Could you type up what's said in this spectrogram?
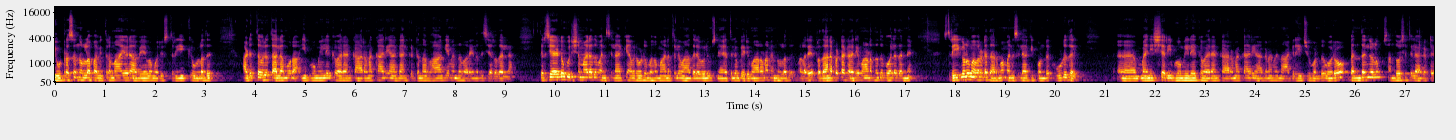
യൂട്രസ് എന്നുള്ള പവിത്രമായ ഒരു അവയവം ഒരു സ്ത്രീക്ക് ഉള്ളത്. അടുത്ത ഒരു തലമുറ ഈ ഭൂമിയിലേക്ക് വരാൻ കാരണക്കാരിയാകാൻ കിട്ടുന്ന ഭാഗ്യം എന്ന് പറയുന്നത് ചെറുതല്ല. തീർച്ചയായിട്ടും പുരുഷന്മാരത് മനസ്സിലാക്കി അവരോട് ബഹുമാനത്തിലും ആദരവിലും സ്നേഹത്തിലും പെരുമാറണം എന്നുള്ളത് വളരെ പ്രധാനപ്പെട്ട കാര്യമാണെന്നതുപോലെ തന്നെ സ്ത്രീകളും അവരുടെ ധർമ്മം മനസ്സിലാക്കിക്കൊണ്ട് കൂടുതൽ മനുഷ്യർ ഈ ഭൂമിയിലേക്ക് വരാൻ കാരണക്കാരിയാകണമെന്ന് ആഗ്രഹിച്ചുകൊണ്ട് ഓരോ ബന്ധങ്ങളും സന്തോഷത്തിലാകട്ടെ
